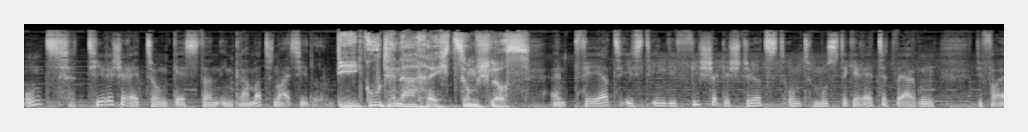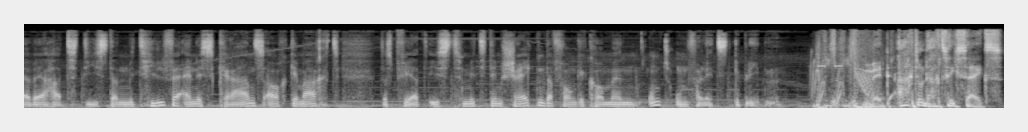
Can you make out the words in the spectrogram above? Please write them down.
Und tierische Rettung gestern in Grammat-Neusiedl. Die gute Nachricht zum Schluss. Ein Pferd ist in die Fischer gestürzt und musste gerettet werden. Die Feuerwehr hat dies dann mit Hilfe eines Krans auch gemacht. Das Pferd ist mit dem Schrecken davongekommen und unverletzt geblieben. Mit 886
